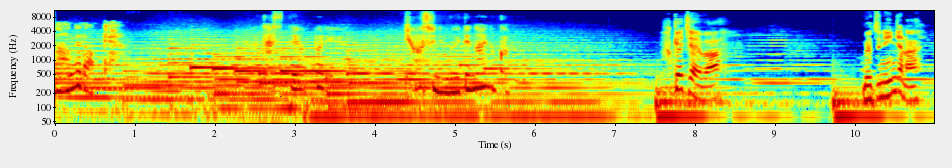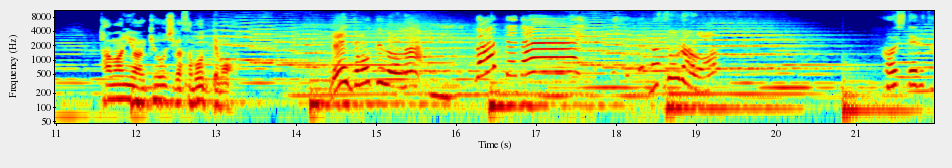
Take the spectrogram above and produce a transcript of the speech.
なんでだっけ？私ってやっぱり教師に向いてないのかも老けちゃえば。別にいいんじゃない？たまには教師がサボっても。免許持ってんだろうな。待ってない！嘘だろ？こうしてるとさ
